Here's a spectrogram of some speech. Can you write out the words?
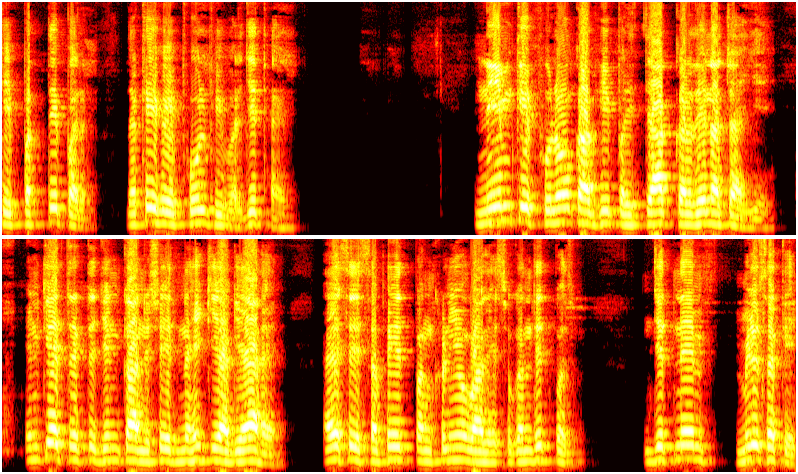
के पत्ते पर रखे हुए फूल भी वर्जित है। नीम के फूलों का भी परित्याग कर देना चाहिए। इनके अतिरिक्त जिनका निषेध नहीं किया गया है, ऐसे सफ़ेद पंखड़ियों वाले सुगंधित पुष्प जितने मिल सके,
